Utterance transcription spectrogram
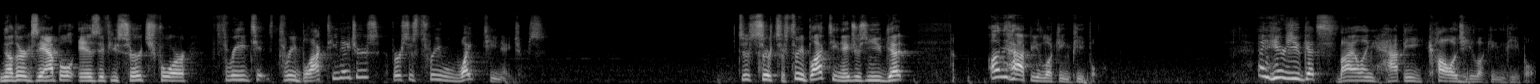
Another example is if you search for three, three black teenagers versus three white teenagers. Just search for three black teenagers and you get unhappy looking people. And here you get smiling, happy, collegey looking people.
